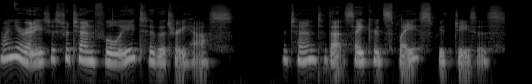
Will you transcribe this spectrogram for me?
When you're ready, just return fully to the treehouse. Return to that sacred space with Jesus.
